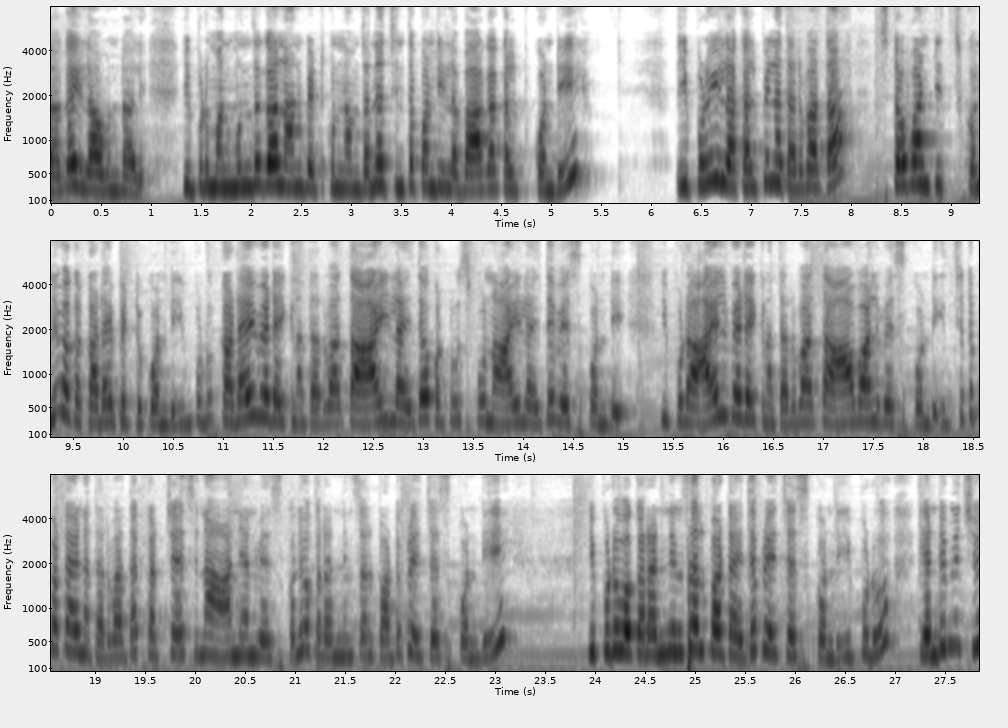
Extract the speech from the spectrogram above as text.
లాగా ఇలా ఉండాలి. ఇప్పుడు మనం ముందుగా నానబెట్టుకున్నాం దాన్ని చింతపండు ఇలా బాగా కలుపుకోండి. ఇప్పుడు ఇలా కలిపిన తర్వాత స్టవ్ అంటించుకొని ఒక కడాయి పెట్టుకోండి. ఇప్పుడు కడాయి వేడెక్కిన తర్వాత ఆయిల్ అయితే ఒక టూ స్పూన్ ఆయిల్ అయితే వేసుకోండి. ఇప్పుడు ఆయిల్ వేడెక్కిన తర్వాత ఆవాలు వేసుకోండి. ఇది చిటపట అయిన తర్వాత కట్ చేసిన ఆనియన్ వేసుకొని ఒక రెండు నిమిషాల పాటు ఫ్రై చేసుకోండి. ఇప్పుడు ఒక రెండు నిమిషాల పాటు అయితే ఫ్రై చేసుకోండి. ఇప్పుడు ఎండుమిర్చి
